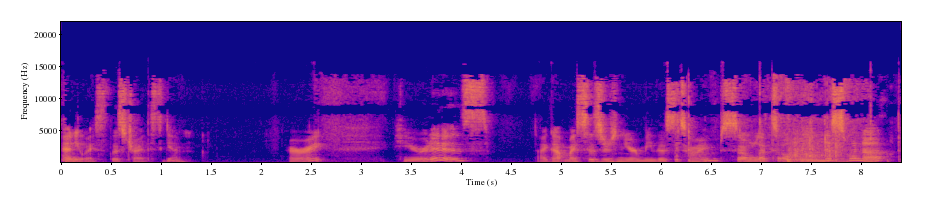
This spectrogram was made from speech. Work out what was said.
Anyways, let's try this again. All right, here it is. I got my scissors near me this time, so let's open this one up.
